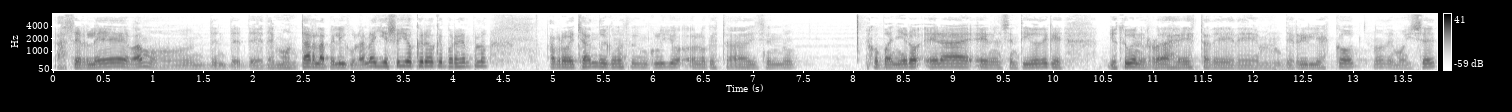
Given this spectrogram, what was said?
hacerle, vamos, desmontar la película, ¿no? Y eso yo creo que, por ejemplo, aprovechando y con esto incluyo lo que estaba diciendo el compañero, era en el sentido de que yo estuve en el rodaje esta de, de, Ridley Scott, ¿no? De Moisés,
